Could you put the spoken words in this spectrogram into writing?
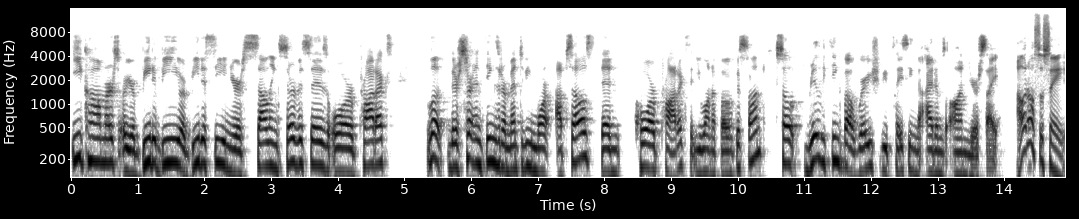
e commerce or you're B2B or B2C and you're selling services or products, look, there's certain things that are meant to be more upsells than core products that you want to focus on. So really think about where you should be placing the items on your site. I would also say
